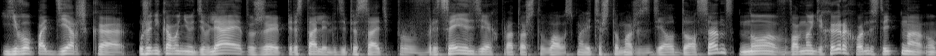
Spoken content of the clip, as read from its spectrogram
Его поддержка уже никого не удивляет, уже перестали люди писать в рецензиях про то, что вау, смотрите, что может сделать DualSense. Но во многих играх он действительно ну,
